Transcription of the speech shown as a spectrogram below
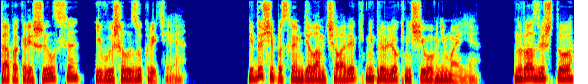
Тапок решился и вышел из укрытия. Идущий по своим делам человек не привлек ничего внимания. Ну разве что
